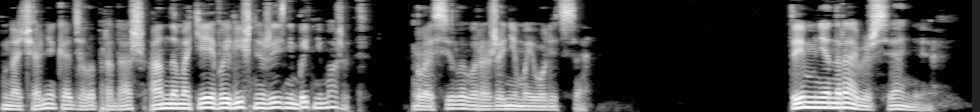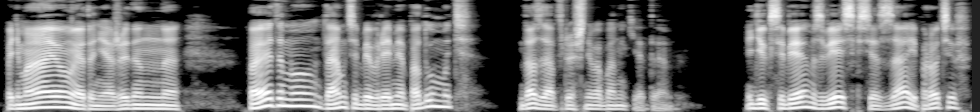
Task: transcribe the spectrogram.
У начальника отдела продаж Анна Макеевой личной жизни быть не может, гласило выражение моего лица. Ты мне нравишься, Аня. Понимаю, это неожиданно, поэтому дам тебе время подумать до завтрашнего банкета. Иди к себе, взвесь все за и против,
